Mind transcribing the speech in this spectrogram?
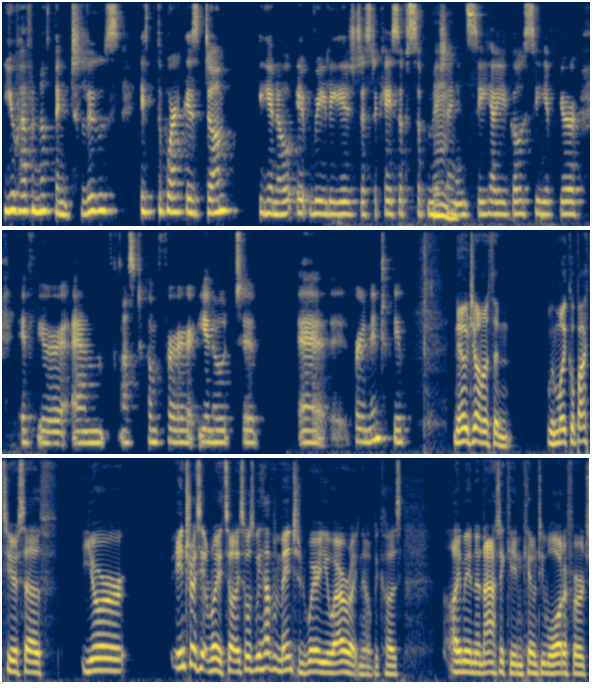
you have nothing to lose. If the work is done, you know, it really is just a case of submitting mm. and see how you go. See if you're if you're um, asked to come for you know to uh, for an interview. Now, Jonathan, we might go back to yourself. You're interested right? So I suppose we haven't mentioned where you are right now because I'm in an attic in County Waterford.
